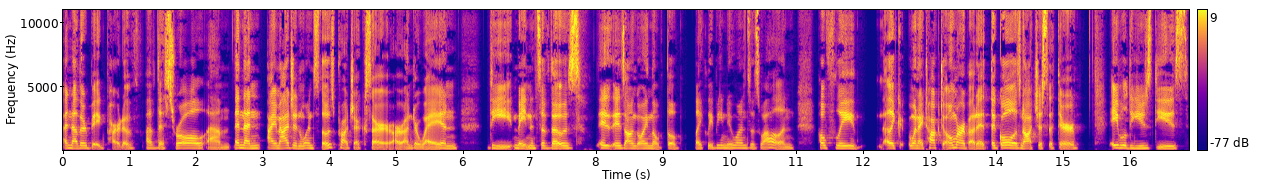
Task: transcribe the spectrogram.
another big part of of this role. Um, and then I imagine once those projects are are underway and the maintenance of those is, is ongoing, there'll, there'll likely be new ones as well. And hopefully, like when I talk to Omar about it, the goal is not just that they're able to use these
